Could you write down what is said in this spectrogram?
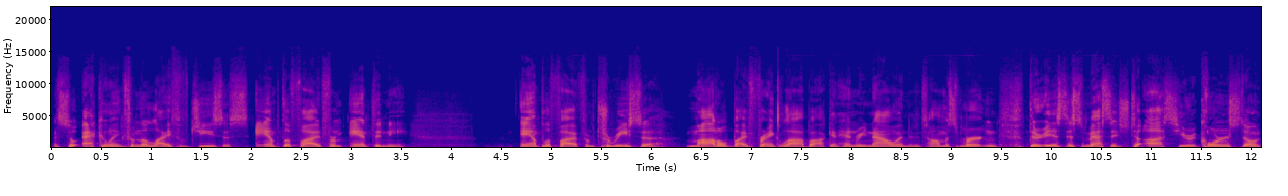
And so, echoing from the life of Jesus, amplified from Anthony, amplified from Teresa, modeled by Frank Laubach and Henry Nouwen and Thomas Merton. There is this message to us here at Cornerstone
